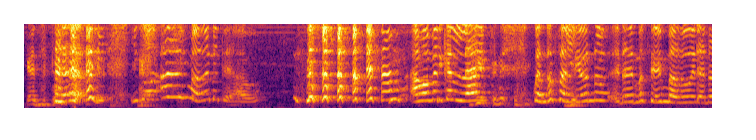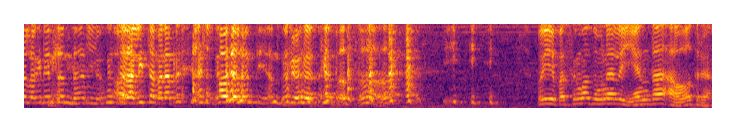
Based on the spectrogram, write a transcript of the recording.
¿cachai? y como, ay, Madonna, te amo. amo American Life. Cuando salió no, era demasiado inmadura, no logré entenderlo. No estaba lista para apreciarlo. ahora lo entiendo. Yo no entiendo todo. Oye, pasemos de una leyenda a otra.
